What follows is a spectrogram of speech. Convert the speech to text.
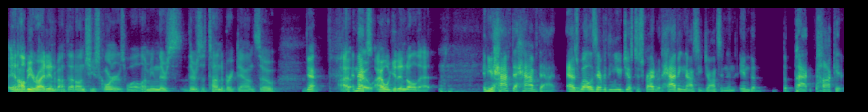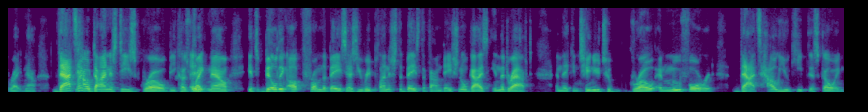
And I'll be writing about that on Chiefs Corner as well. I mean, there's there's a ton to break down. So yeah, I, and that's, I, I will get into all that. And you have to have that as well as everything you just described with having Nazeeh Johnson in, in the the back pocket right now. That's right. how dynasties grow because and, right now it's building up from the base as you replenish the base, the foundational guys in the draft, and they continue to grow and move forward. That's how you keep this going.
